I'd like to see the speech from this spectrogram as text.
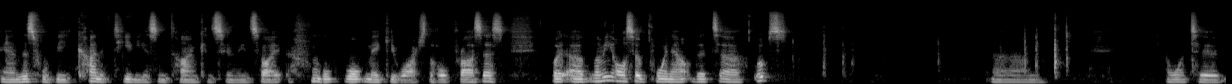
And this will be kind of tedious and time consuming, so I won't make you watch the whole process. But uh, let me also point out that, uh, whoops, um, I want to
